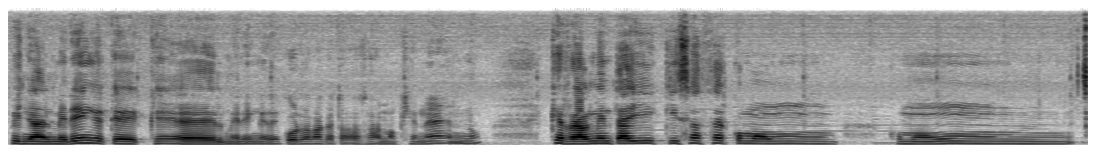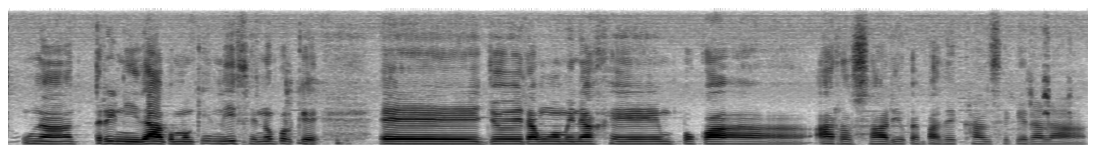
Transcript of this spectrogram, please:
Peña del Merengue, que, que es el merengue de Córdoba, que todos sabemos quién es, ¿no? que realmente ahí quise hacer como un como un- una trinidad, como quien dice, ¿no? porque eh, yo era un homenaje un poco a, a Rosario, que en paz descanse, que era la,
